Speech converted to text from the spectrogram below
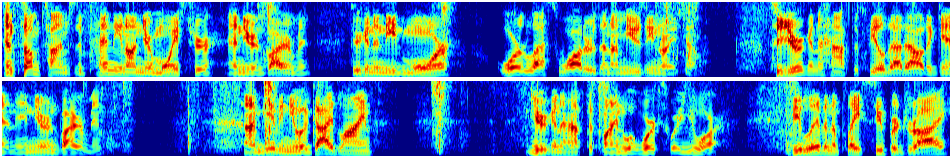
And sometimes, depending on your moisture and your environment, you're gonna need more or less water than I'm using right now. So you're gonna have to feel that out again in your environment. I'm giving you a guideline. You're gonna have to find what works where you are. If you live in a place super dry,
